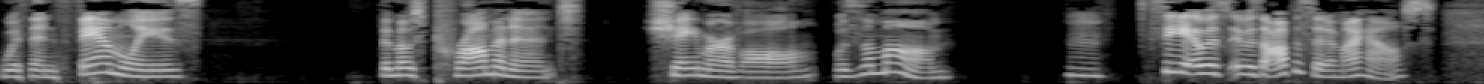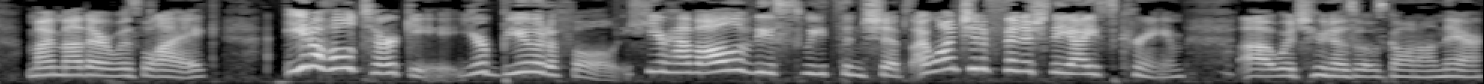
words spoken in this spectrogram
within families, the most prominent shamer of all was the mom. See, it was it was opposite in my house. My mother was like, "Eat a whole turkey. You're beautiful. Here, have all of these sweets and chips. I want you to finish the ice cream." Uh, which who knows what was going on there.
